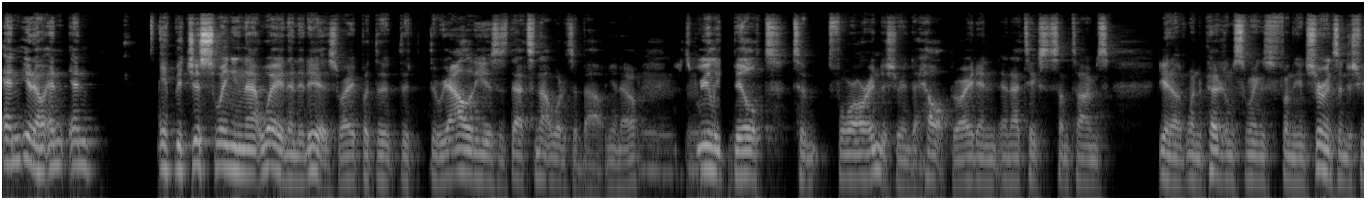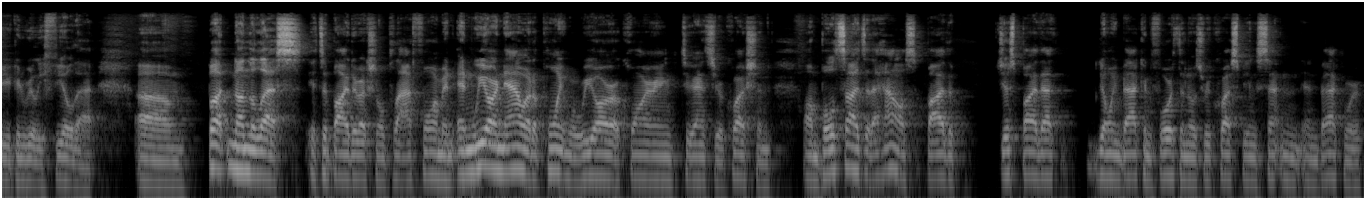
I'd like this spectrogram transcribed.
and you know, and and if it's just swinging that way, then it is right. But the the, the reality is, is that's not what it's about. You know, mm-hmm. it's really built to for our industry and to help, right? And and that takes sometimes you know, when the pendulum swings from the insurance industry, you can really feel that. Um, but nonetheless, it's a bi-directional platform, and, and we are now at a point where we are acquiring, to answer your question, on both sides of the house by the just by that going back and forth and those requests being sent and, and back, and we're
